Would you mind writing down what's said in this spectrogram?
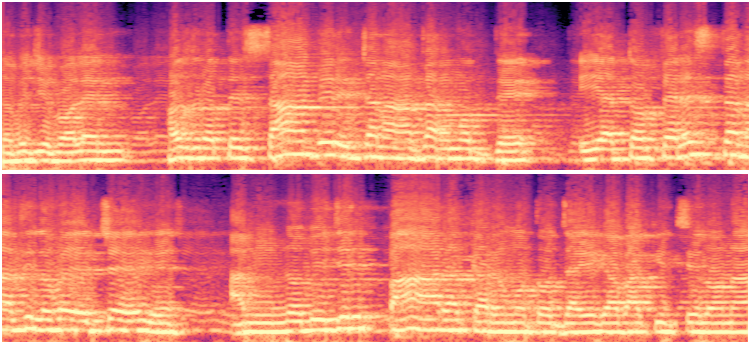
নবীজি বলেন সাদের জানাজার মধ্যে এত ফেরেস্তা নাজিল হয়েছে, আমি নবীজির পা রাখার মতো জায়গা বাকি ছিল না।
